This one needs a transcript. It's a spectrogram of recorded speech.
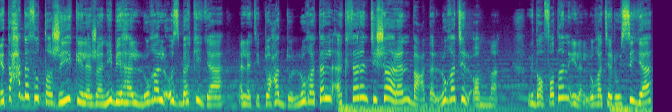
يتحدث الطاجيك إلى جانبها اللغة الأوزبكية التي تعد اللغة الأكثر انتشاراً بعد اللغة الأم إضافة إلى اللغة الروسية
